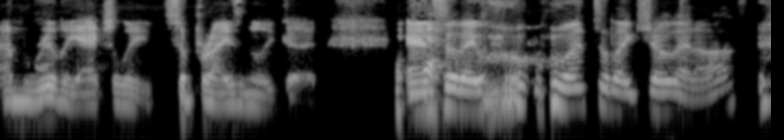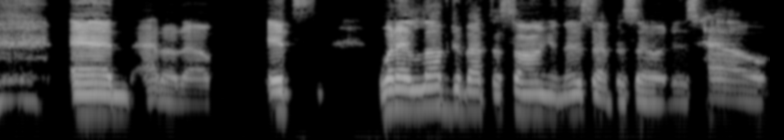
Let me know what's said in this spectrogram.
I'm really actually surprisingly good. And so they want to like show that off. And I don't know. It's what I loved about the song in this episode is how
